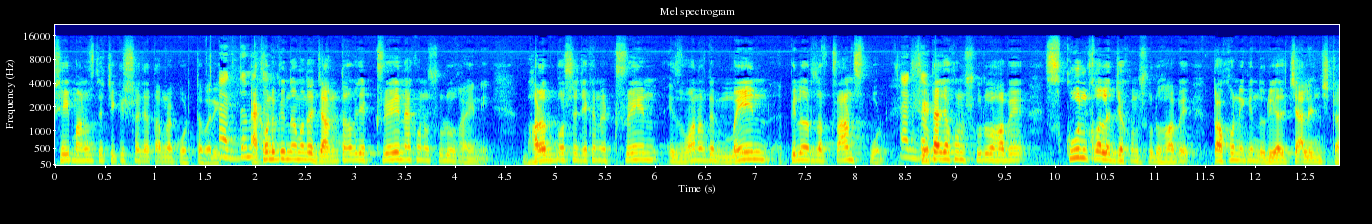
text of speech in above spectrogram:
সেই মানুষদের চিকিৎসা যাতে আমরা করতে পারি। একদম তাই। এখনও কিন্তু আমাদের জানতে হবে যে ট্রেন এখনও শুরু হয়নি। ভারতবর্ষে যেখানে train is one of the main pillars of transport সেটা যখন শুরু হবে স্কুল কলেজ যখন শুরু হবে তখনই কিন্তু রিয়েল চ্যালেঞ্জটা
